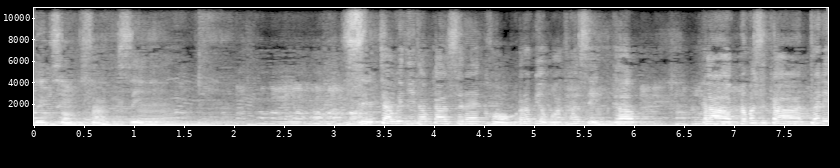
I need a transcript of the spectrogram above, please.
หนึ่งสองสามสี่เสียงจากเวิธีทำการแสดงของระเบียบวัฒนศิลป์ครับ กราบนมัสการพระเด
